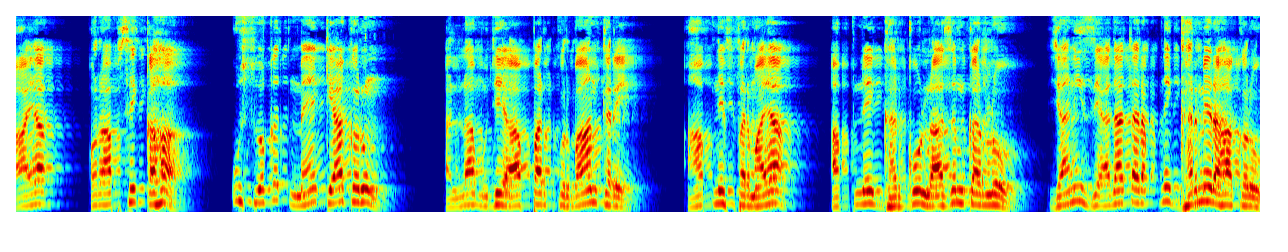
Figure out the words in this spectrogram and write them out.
आया और आपसे कहा, उस वक़्त मैं क्या करूँ? अल्लाह मुझे आप पर कुर्बान करे। आपने फरमाया, अपने घर को लाजम कर लो, यानी ज़्यादातर अपने घर में रहा करो।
